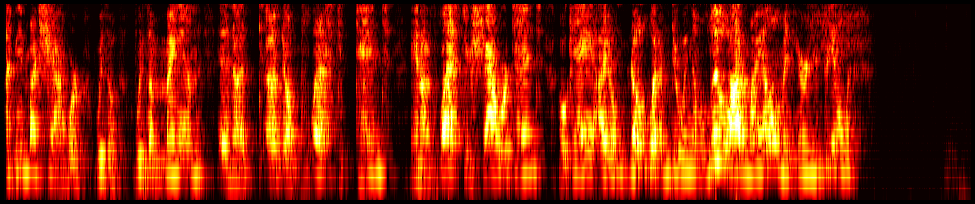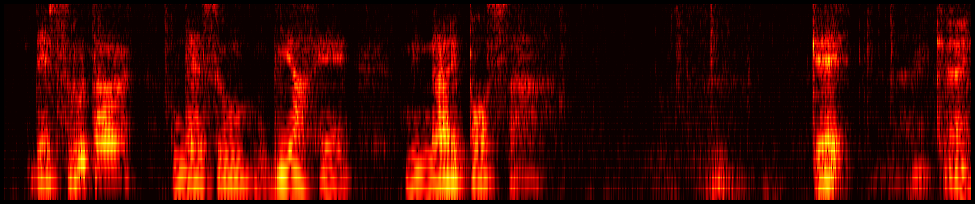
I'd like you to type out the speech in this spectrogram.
I'm in my shower with a with a man in a, in a plastic tent, in a plastic shower tent. Okay, I don't know what I'm doing. I'm a little out of my element here. You're being a Disfruta de su viaje, mi mariposa. Okay? Okay.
